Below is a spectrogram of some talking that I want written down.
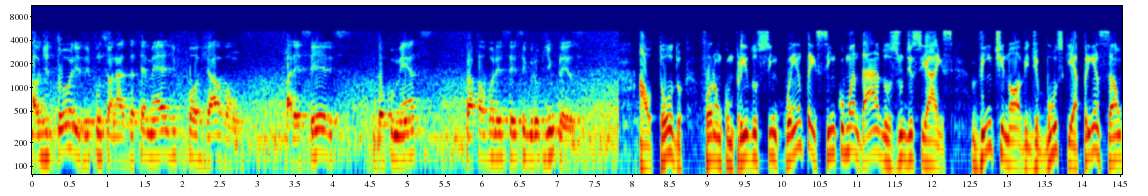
Auditores e funcionários da CEMED forjavam pareceres, documentos para favorecer esse grupo de empresas. Ao todo, foram cumpridos 55 mandados judiciais, 29 de busca e apreensão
